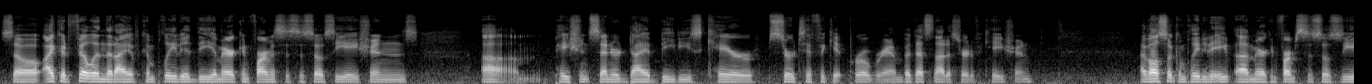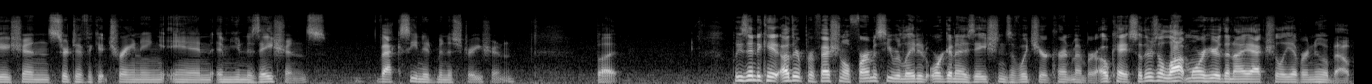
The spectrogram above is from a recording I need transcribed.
So I could fill in that I have completed the American Pharmacists Association's um, patient centered diabetes care certificate program, but that's not a certification. I've also completed a uh, American Pharmacists Association certificate training in immunizations, vaccine administration. But please indicate other professional pharmacy related organizations of which you're a current member. Okay, so there's a lot more here than I actually ever knew about.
